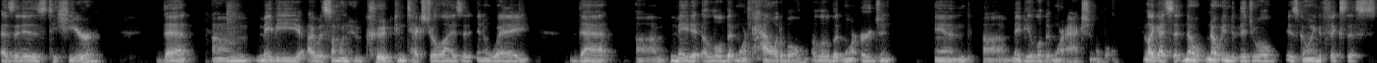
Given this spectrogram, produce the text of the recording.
as it is to hear that um, maybe i was someone who could contextualize it in a way that um, made it a little bit more palatable a little bit more urgent and uh, maybe a little bit more actionable. Like i said no no individual is going to fix this.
